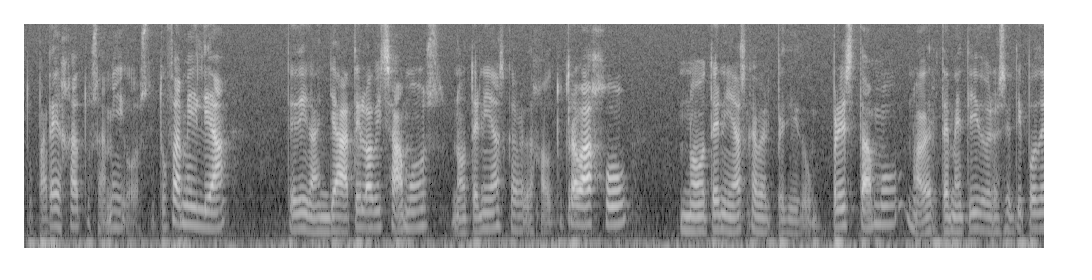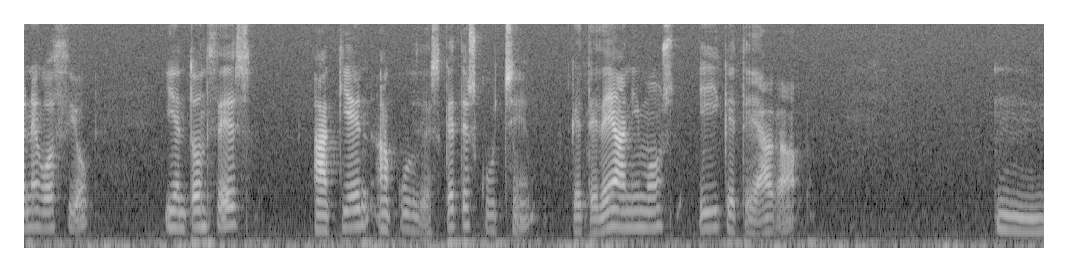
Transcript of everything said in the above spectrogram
tu pareja, tus amigos y tu familia te digan ya te lo avisamos, no tenías que haber dejado tu trabajo, no tenías que haber pedido un préstamo, no haberte metido en ese tipo de negocio y entonces a quién acudes que te escuche, que te dé ánimos y que te haga mm,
